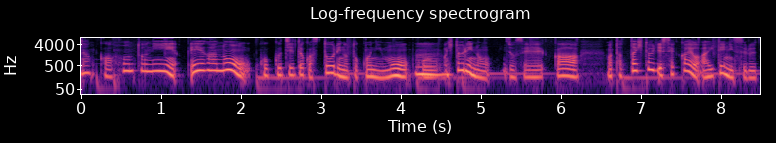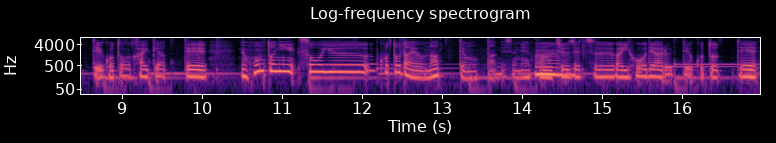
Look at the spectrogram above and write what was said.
なんか本当に映画の告知というかストーリーのとこにもこうん。う一人の女性が、まあ、たった一人で世界を相手にするっていうことが書いてあってで本当にそういうことだよなって思ったんですよね。この中絶が違法であるっていうことって、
